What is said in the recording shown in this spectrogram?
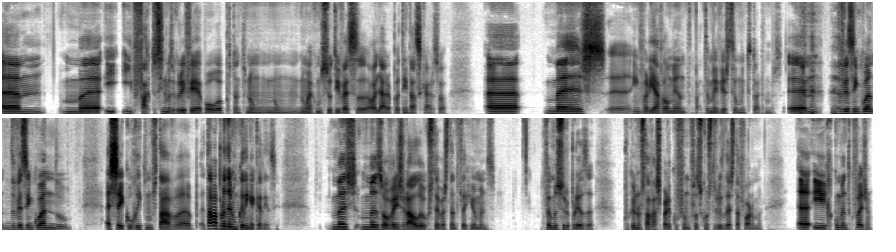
Um, mas, e, e, de facto a cinematografia é boa, portanto não, não, não é como se eu estivesse a olhar para tentar secar só. Uh, mas uh, invariavelmente pá, também vi este filme muito tarde, mas uh, de, vez em quando, de vez em quando achei que o ritmo estava, estava a perder um bocadinho a cadência. Mas, mas houve, em geral, eu gostei bastante da Humans. Foi uma surpresa, porque eu não estava à espera que o filme fosse construído desta forma. Uh, e recomendo que vejam.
